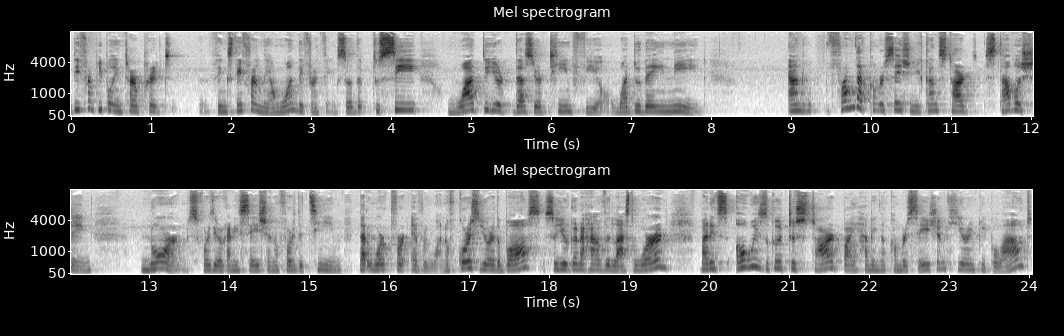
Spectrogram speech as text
different people interpret things differently and want different things. So the, to see what do your does your team feel? What do they need? And from that conversation, you can start establishing norms for the organization or for the team that work for everyone. Of course, you're the boss, so you're going to have the last word, but it's always good to start by having a conversation, hearing people out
